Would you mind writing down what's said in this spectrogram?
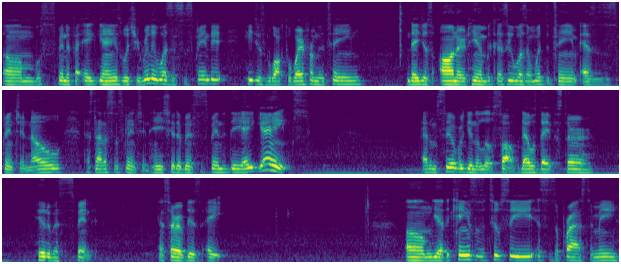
um, was suspended for eight games, which he really wasn't suspended. He just walked away from the team. They just honored him because he wasn't with the team as a suspension. No, that's not a suspension. He should have been suspended the eight games. Adam Silver getting a little soft. That was David Stern. He would have been suspended and served his eight. Um, yeah, the Kings is a two seed. It's a surprise to me,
